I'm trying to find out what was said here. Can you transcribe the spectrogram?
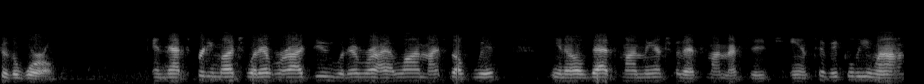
to the world. And that's pretty much whatever I do, whatever I align myself with. You know, that's my mantra, that's my message. And typically, when I'm,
